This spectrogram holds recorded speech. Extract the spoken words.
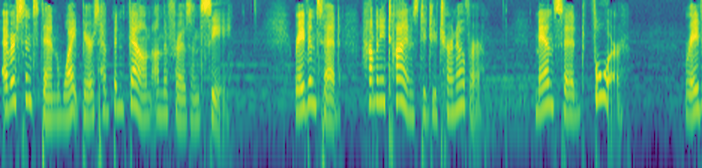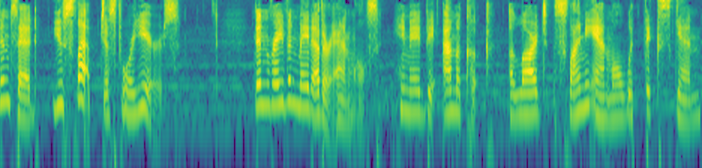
Ever since then, white bears have been found on the frozen sea. Raven said, How many times did you turn over? Man said, Four. Raven said, You slept just four years. Then Raven made other animals. He made the Amakuk, a large, slimy animal with thick skin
